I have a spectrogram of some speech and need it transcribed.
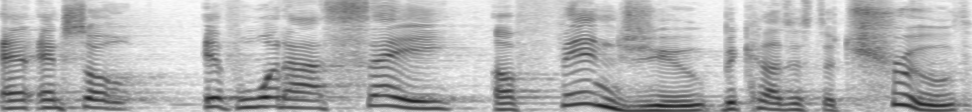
And, and so if what I say offends you because it's the truth,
